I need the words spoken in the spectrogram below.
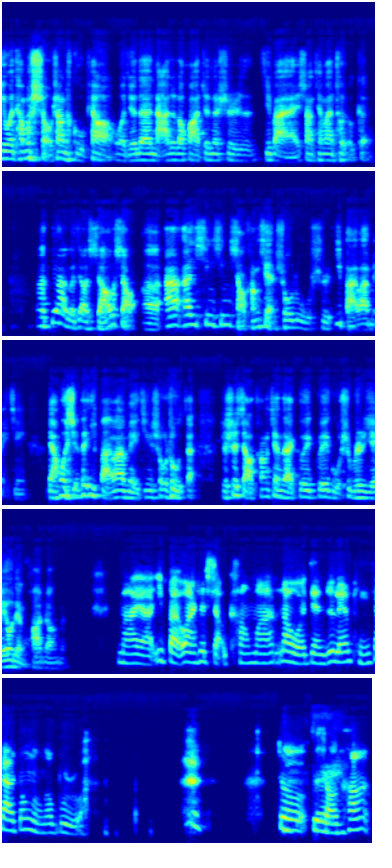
因为他们手上的股票，我觉得拿着的话真的是几百上千万都有可能。那第二个叫小小呃安安心心小康县，收入是一百万美金。两位觉得一百万美金收入在只是小康现在硅硅谷是不是也有点夸张呢？妈呀，一百万是小康吗？那我简直连贫下中农都不如。就小康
